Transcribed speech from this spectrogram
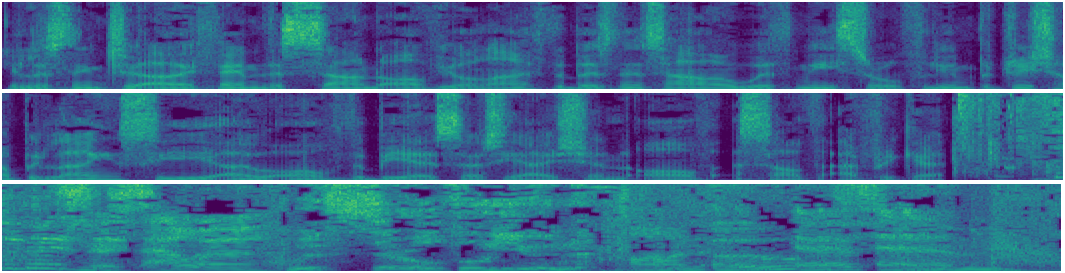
You're listening to OFM, the sound of your life, the business hour with me, Cyril Viljoen, Patricia Pillay, CEO of the Beer Association of South Africa. The business hour with Cyril Viljoen on OFM.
